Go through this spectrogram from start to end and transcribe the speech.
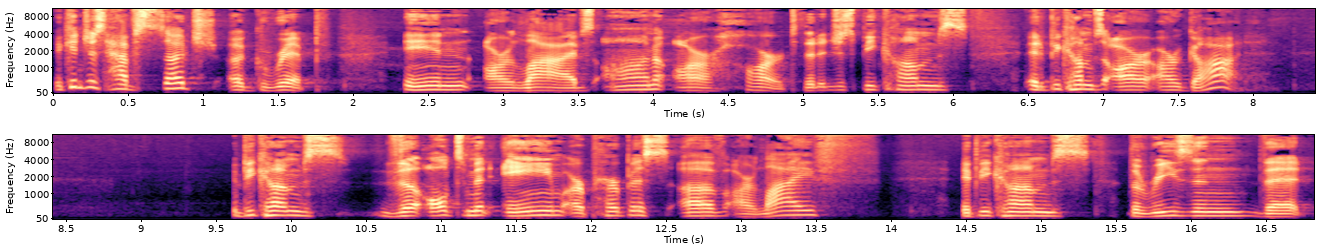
It can just have such a grip in our lives on our heart that it just becomes it becomes our our god. It becomes the ultimate aim or purpose of our life. It becomes the reason that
